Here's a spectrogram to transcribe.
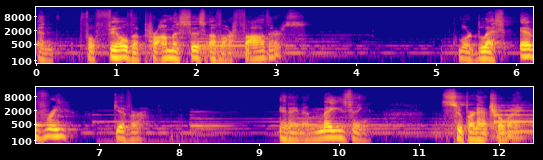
and fulfill the promises of our fathers. Lord, bless every giver in an amazing, supernatural way.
